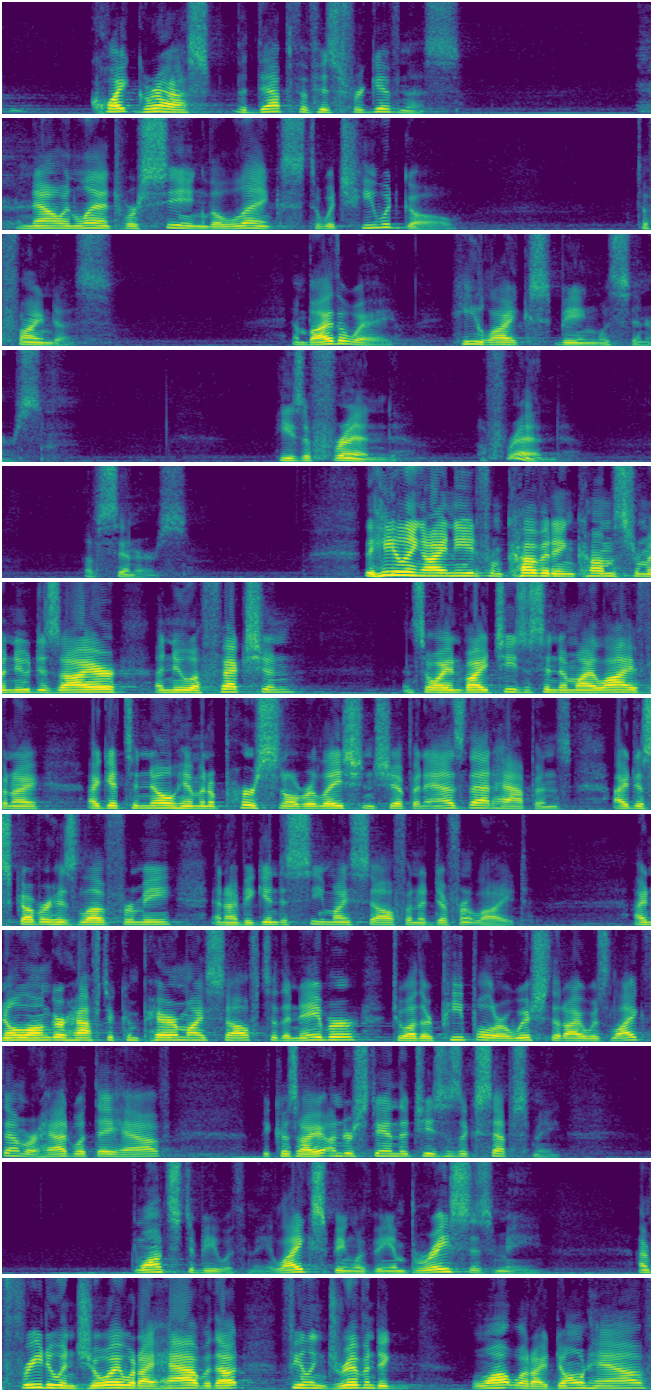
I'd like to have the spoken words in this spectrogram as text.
quite grasped the depth of His forgiveness. And now in Lent, we're seeing the lengths to which He would go to find us. And by the way, He likes being with sinners. He's a friend, a friend of sinners. The healing I need from coveting comes from a new desire, a new affection. And so I invite Jesus into my life and I, I get to know him in a personal relationship. And as that happens, I discover his love for me and I begin to see myself in a different light. I no longer have to compare myself to the neighbor, to other people, or wish that I was like them or had what they have because I understand that Jesus accepts me, wants to be with me, likes being with me, embraces me. I'm free to enjoy what I have without feeling driven to want what I don't have.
